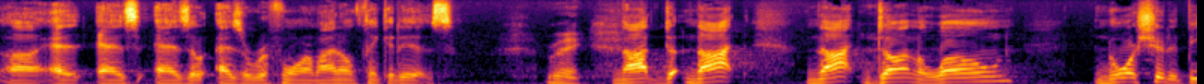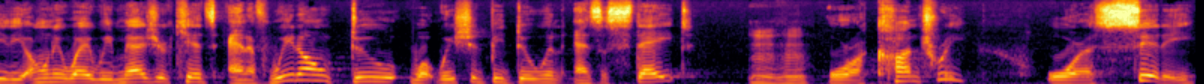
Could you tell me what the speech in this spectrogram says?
uh, as, as, a, as a reform. I don't think it is. Right. Not, not, not done alone, nor should it be the only way we measure kids. And if we don't do what we should be doing as a state, mm -hmm. or a country or a city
